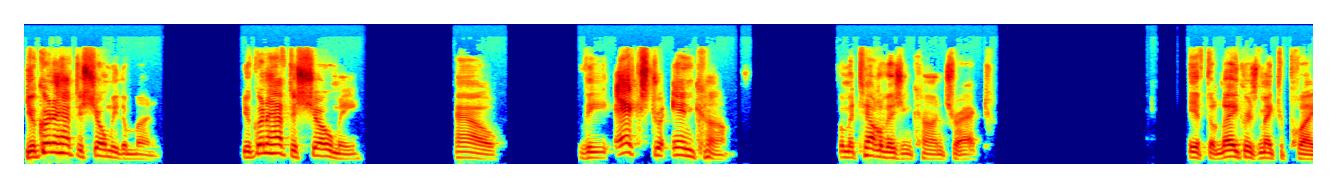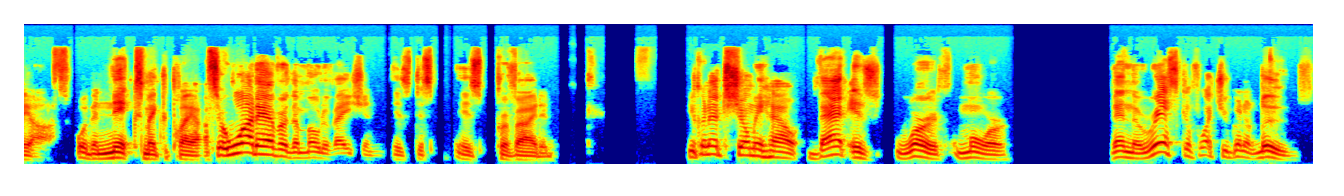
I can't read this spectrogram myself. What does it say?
you're going to have to show me the money. You're going to have to show me how the extra income from a television contract if the Lakers make the playoffs or the Knicks make the playoffs or whatever the motivation is dis- is provided. You're going to have to show me how that is worth more than the risk of what you're going to lose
